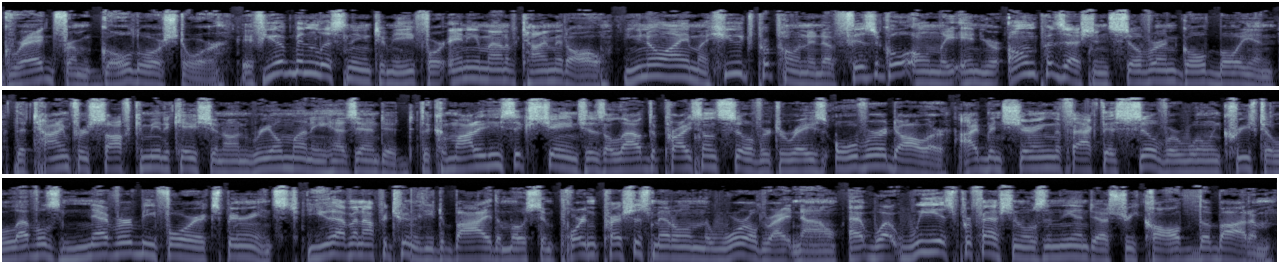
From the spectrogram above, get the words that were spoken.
Greg from Gold Ore Store. If you have been listening to me for any amount of time at all, you know I am a huge proponent of physical only in your own possession silver and gold bullion. The time for soft communication on real money has ended. The commodities exchange has allowed the price on silver to raise over a dollar. I've been sharing the fact that silver will increase to levels never before experienced. You have an opportunity to buy the most important precious metal in the world right now now at what we as professionals in the industry call the bottom.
